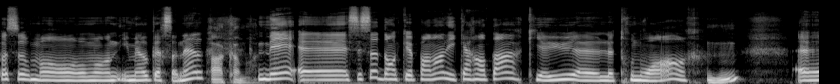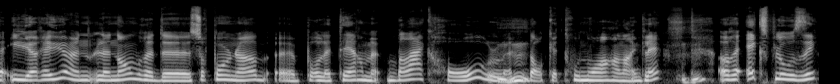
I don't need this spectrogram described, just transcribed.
Pas sur mon, mon email personnel. Ah, comment? Mais euh, c'est ça, donc pendant les 40 heures qu'il y a eu le trou noir, Mhm. Euh, il y aurait eu un- le nombre de sur Pornhub euh, pour le terme black hole, Mhm. donc trou noir en anglais, aurait explosé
